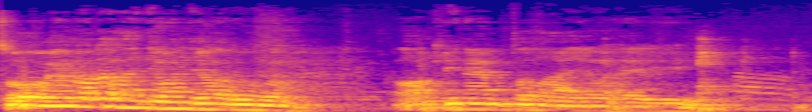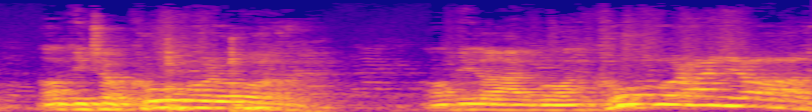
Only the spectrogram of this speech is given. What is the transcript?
Szóljon a lány angyalról, aki nem találja a helyét, aki csak kóborol a világban. Kóbor angyal!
